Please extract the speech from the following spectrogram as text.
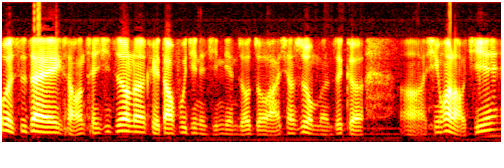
或者是在扫完晨曦之后呢，可以到附近的景点走走啊，像是我们这个呃新化老街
